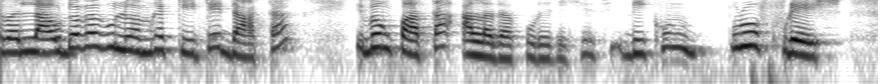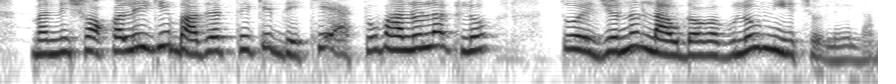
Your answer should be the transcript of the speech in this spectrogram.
এবার লাউ ডগাগুলো আমরা কেটে ডাটা এবং পাতা আলাদা করে রেখেছি। দেখুন পুরো ফ্রেশ মানে সকালেই গিয়ে বাজার থেকে দেখে এত ভালো লাগল, তো এর জন্য লাউ ডগাগুলোও নিয়ে চলে এলাম।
